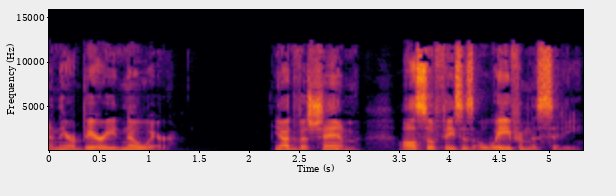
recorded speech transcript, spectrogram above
and they are buried nowhere. Yad Vashem also faces away from the city,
